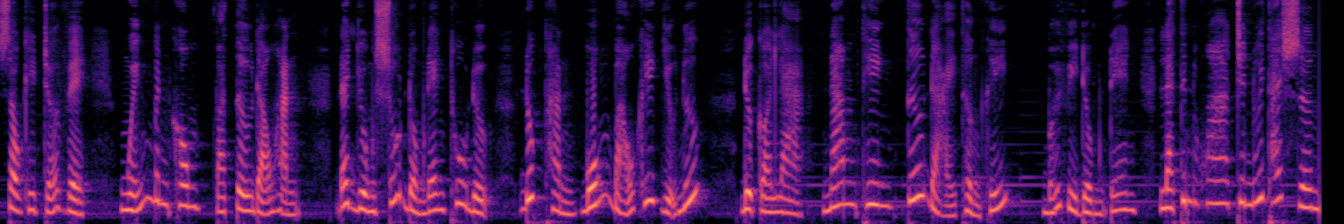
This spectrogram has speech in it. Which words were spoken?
Sau khi trở về, Nguyễn Minh Không và Từ Đạo Hạnh đã dùng số đồng đen thu được đúc thành bốn bảo khí giữ nước, được gọi là Nam Thiên Tứ Đại Thần Khí. Bởi vì đồng đen là tinh hoa trên núi Thái Sơn,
